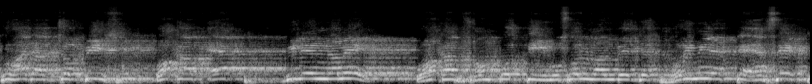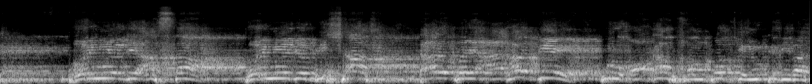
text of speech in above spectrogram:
দু হাজার চব্বিশ ওয়াকাফ অ্যাক্ট বিলের নামে ওয়াকাফ সম্পত্তি মুসলমানদের যে ধর্মীয় একটা অ্যাসেট ধর্মীয় যে আস্থা, ধর্মীয় যে বিশ্বাস, তার উপরে আঘাত দিয়ে পুরো অকাপ সম্পদকে লুটে দিবার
